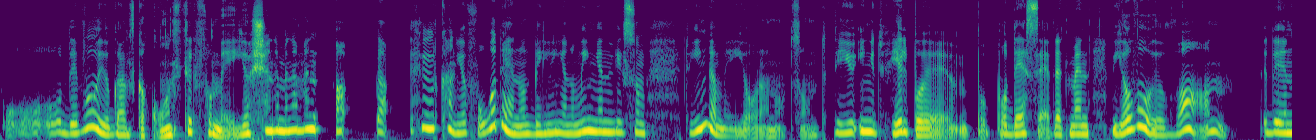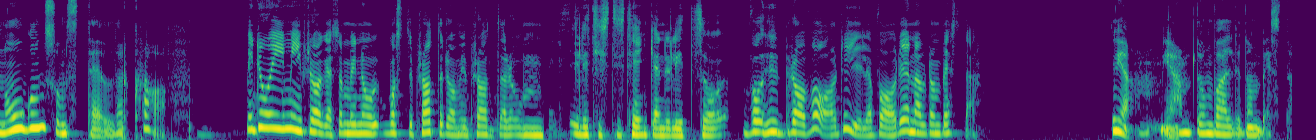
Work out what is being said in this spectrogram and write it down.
Och, och det var ju ganska konstigt för mig. Jag kände, men, ah, men kan jag få den utbildningen om ingen liksom tvingar mig att göra något sånt? Det är ju inget fel på, på, på det sättet, men jag var ju van. Det är någon som ställer krav. Men då är min fråga som vi nog måste prata om, vi pratar om elitistiskt tänkande lite så. hur bra var du Julia? Var du en av de bästa? Ja, ja, de valde de bästa.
